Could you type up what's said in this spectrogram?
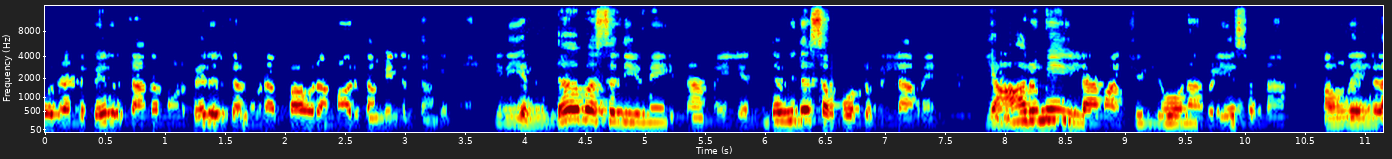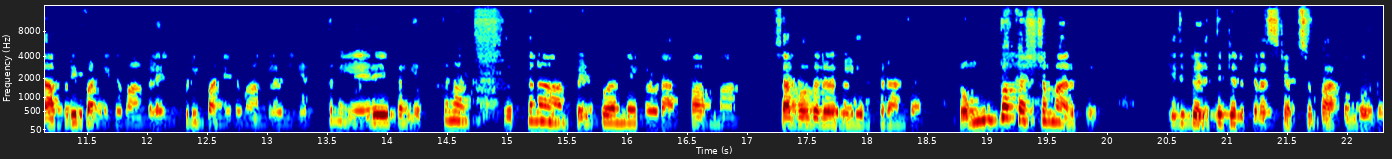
ஒரு ரெண்டு பேர் இருக்காங்க மூணு பேர் இருக்காங்க ஒரு அப்பா ஒரு அம்மா ஒரு தம்பின்னு இருக்காங்க. இது எந்த வசதியுமே இல்லாம எந்த வித சப்போர்ட்டும் இல்லாம யாருமே இல்லாம ஐயோ நான் வெளியே சொன்னா அவங்க எங்களை அப்படி பண்ணிடுவாங்களே இப்படி பண்ணிடுவாங்களே எத்தனை ஏழைகள் எத்தனை எத்தனை பெண் குழந்தைங்களோட அப்பா அம்மா சகோதரர்கள் இருக்கிறாங்க. ரொம்ப கஷ்டமா இருக்கு. இதுக்கு எடுத்துட்டு இருக்கிற ஸ்டெப்ஸ் பார்க்கும்போது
